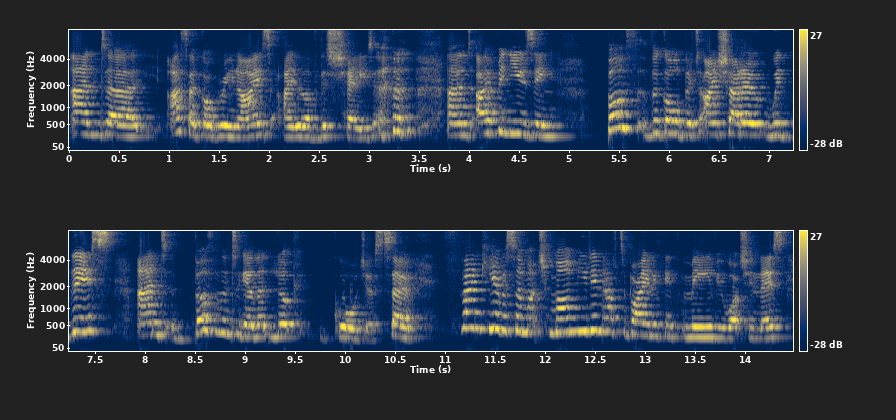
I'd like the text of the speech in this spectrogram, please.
and uh, as I've got green eyes I love this shade and I've been using both the Goldbit eyeshadow with this and both of them together look gorgeous so Thank you ever so much, Mum. You didn't have to buy anything for me if you're watching this,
